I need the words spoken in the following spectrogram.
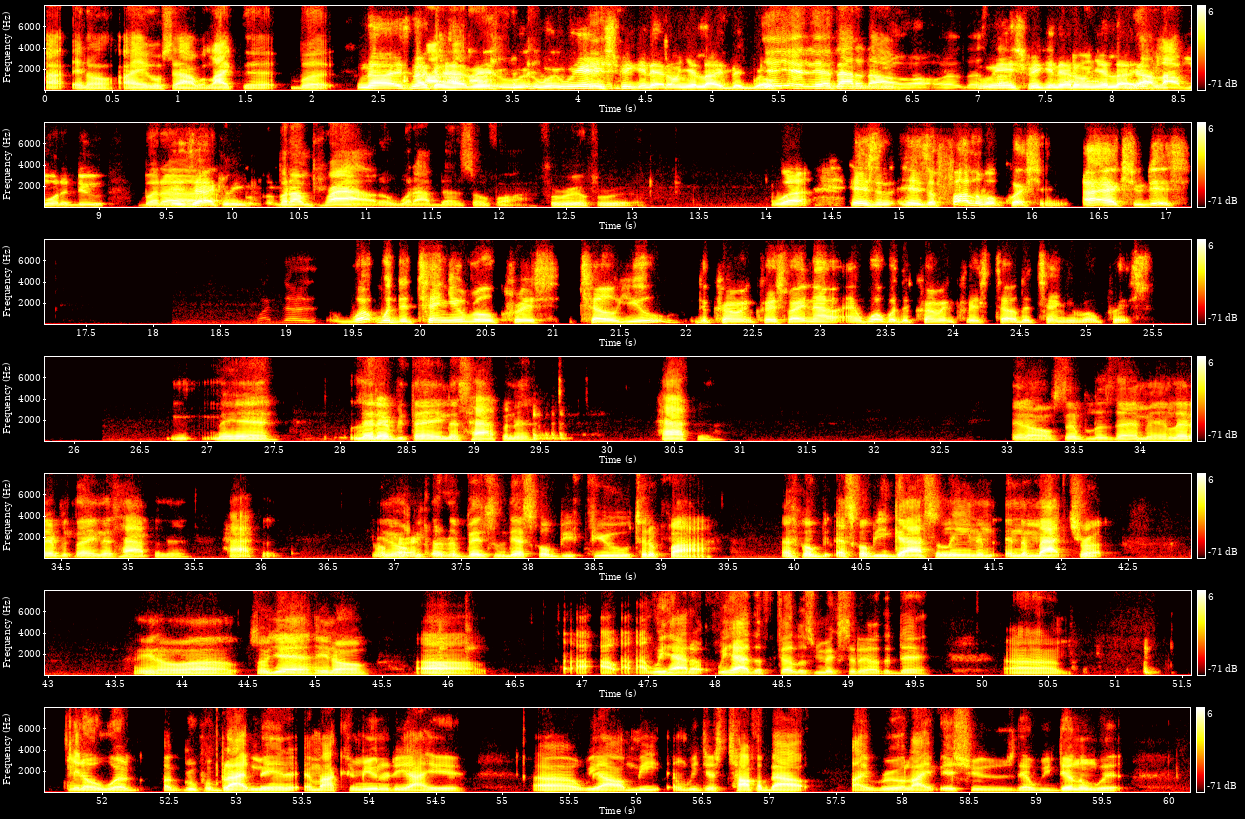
I, you know, I ain't gonna say I would like that, but no, it's not gonna I, happen. I, we, we, ain't speaking that on your life, big bro. Yeah, yeah, yeah, not at all. That's we ain't speaking that on your life. We got a lot more to do, but uh, exactly. But I'm proud of what I've done so far, for real, for real. Well, here's a, here's a follow up question. I ask you this: what, would the ten year old Chris tell you, the current Chris right now, and what would the current Chris tell the ten year old Chris? Man, let everything that's happening happen. You know, simple as that, man. Let everything that's happening happen. You okay. know, because eventually that's gonna be fuel to the fire. That's gonna be that's gonna be gasoline in, in the Mack truck. You know, uh, so yeah, you know, uh, I, I, we had a we had the fellas mixer the other day. Um, you know, where a group of black men in my community out here, uh, we all meet and we just talk about like real life issues that we dealing with.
